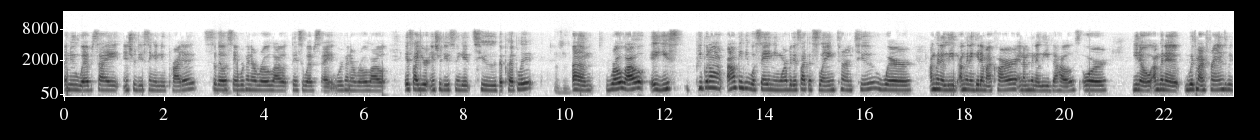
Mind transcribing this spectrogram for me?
a new website, introducing a new product. So they'll hmm say, we're going to roll out this website. We're going to roll out, it's like you're introducing it to the public. hmm Um, roll out, it used, people don't, I don't think people say it anymore, but it's like a slang term too, where I'm to leave, I'm to get in my car and I'm to leave the house. Or, you know, I'm to, with my friends, we're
